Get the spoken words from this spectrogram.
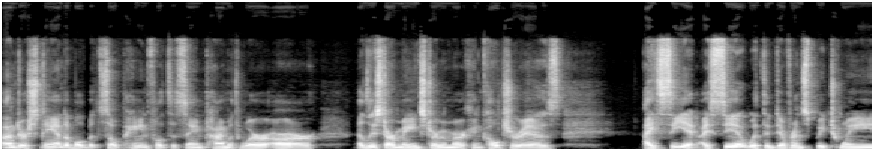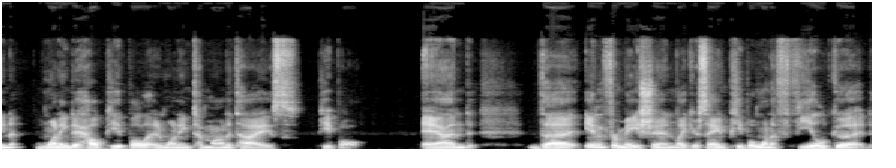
understandable but so painful at the same time with where our at least our mainstream American culture is I see it. I see it with the difference between wanting to help people and wanting to monetize people. And the information, like you're saying, people want to feel good.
